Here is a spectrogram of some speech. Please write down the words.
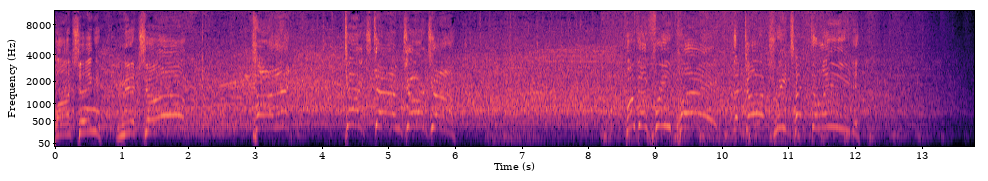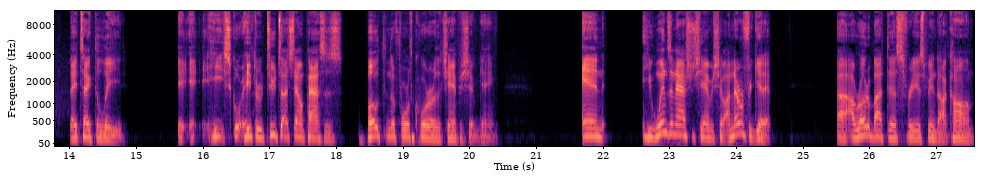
Launching, Mitchell. Caught it! Touchdown, Georgia! Free play, the Dogs retake the lead. They take the lead. It, it, he scored. He threw two touchdown passes, both in the fourth quarter of the championship game, and he wins a national championship. I'll never forget it. Uh, I wrote about this for ESPN.com.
